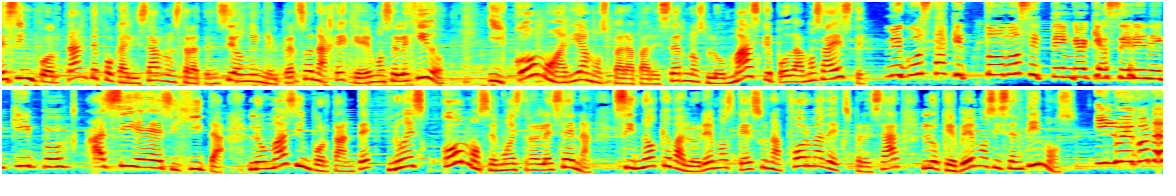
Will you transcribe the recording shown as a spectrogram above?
Es importante focalizar nuestra atención en el personaje que hemos elegido y cómo haríamos para parecernos lo más que podamos a este. Me gusta que todo se tenga que hacer en equipo. Así es, hijita. Lo más importante no es cómo se muestra la escena, sino que valoremos que es una forma de expresar lo que vemos y sentimos. Y luego de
